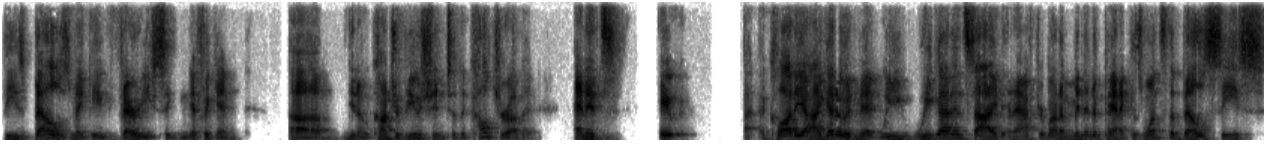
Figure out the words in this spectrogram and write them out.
these bells make a very significant, um, you know, contribution to the culture of it. And it's it. Uh, Claudia, I got to admit, we we got inside, and after about a minute of panic, because once the bells cease,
